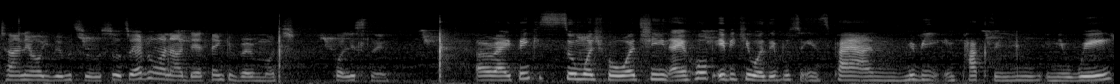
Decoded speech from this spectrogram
channel. You'll be able to. So to everyone out there, thank you very much for listening. All right, thank you so much for watching. I hope ABK was able to inspire and maybe impact in you in a way.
